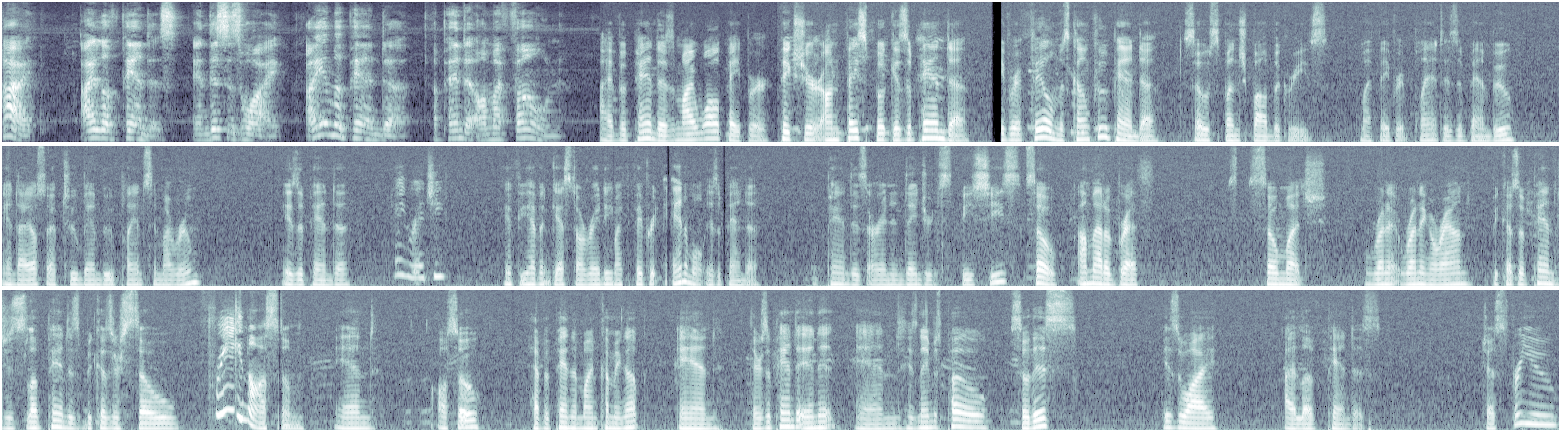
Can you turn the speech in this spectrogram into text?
Hi, I love pandas, and this is why. I am a panda. A panda on my phone. I have a panda as my wallpaper. Picture on Facebook is a panda. Favorite film is Kung Fu Panda. So SpongeBob agrees. My favorite plant is a bamboo, and I also have two bamboo plants in my room. Is a panda. Hey Reggie. If you haven't guessed already, my favorite animal is a panda. Pandas are an endangered species, so I'm out of breath. So much run it running around because of pandas. Just love pandas because they're so freaking awesome. And also have a panda mine coming up, and there's a panda in it, and his name is Poe. So this is why I love pandas. Just for you.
